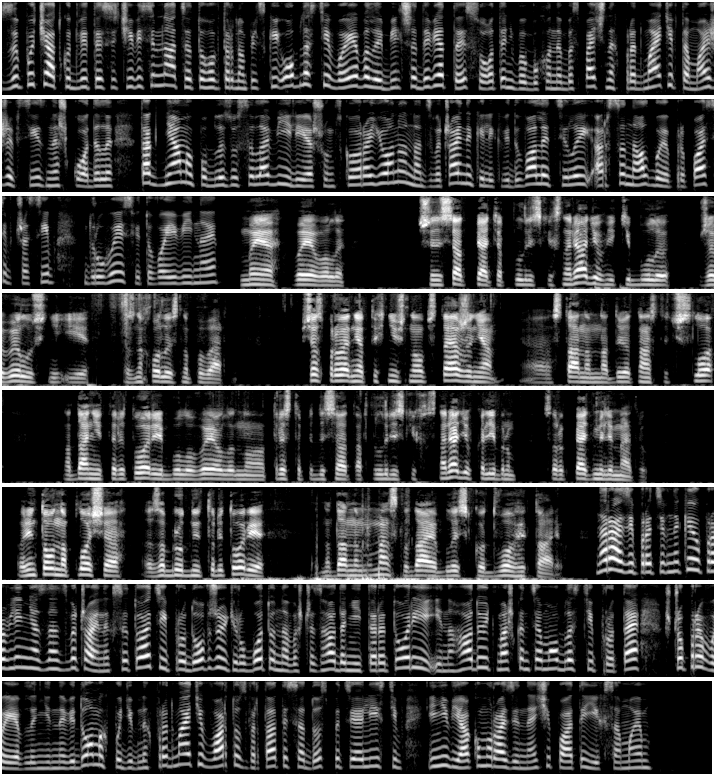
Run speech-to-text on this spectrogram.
З початку 2018-го в Тернопільській області виявили більше дев'яти сотень вибухонебезпечних предметів та майже всі знешкодили. Так днями поблизу села Вілія Шумського району надзвичайники ліквідували цілий арсенал боєприпасів часів Другої світової війни. Ми виявили 65 артилерійських снарядів, які були вже вилучені і знаходились на поверхні. Під час проведення технічного обстеження е, станом на 19 число на даній території було виявлено 350 артилерійських снарядів калібром 45 мм. Орієнтовна площа забрудненої території на даний момент складає близько 2 гектарів. Наразі працівники управління з надзвичайних ситуацій продовжують роботу на вищезгаданій території і нагадують мешканцям області про те, що при виявленні невідомих подібних предметів варто звертатися до спеціалістів і ні в якому разі не чіпати їх самим.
